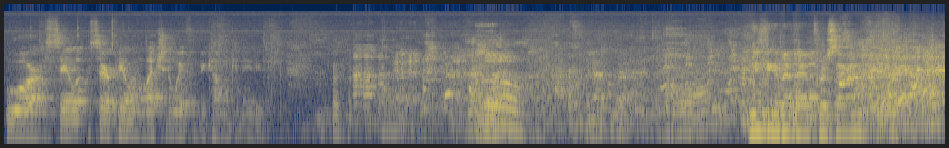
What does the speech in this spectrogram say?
who are a Sarah Sarah Palin election away from becoming Canadian. Can you think about that for a second?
